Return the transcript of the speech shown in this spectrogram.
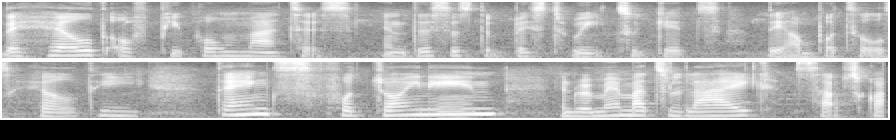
The health of people matters and this is the best way to get their bottles healthy. Thanks for joining and remember to like subscribe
